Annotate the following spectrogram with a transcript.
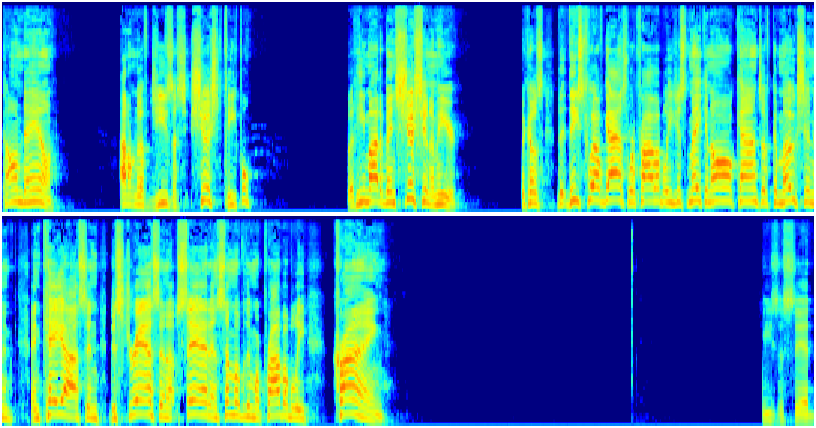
calm down. I don't know if Jesus shushed people, but he might have been shushing them here because th- these 12 guys were probably just making all kinds of commotion and, and chaos and distress and upset, and some of them were probably crying. Jesus said,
